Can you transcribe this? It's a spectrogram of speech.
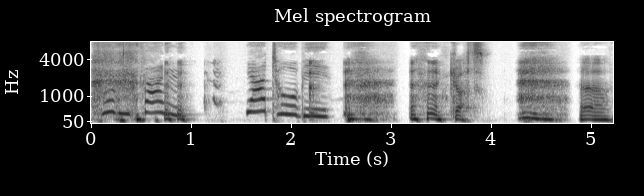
Tobi, fang! Ja, Tobi. Gott. Ja.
